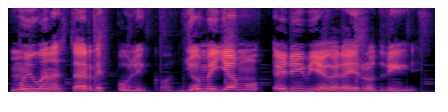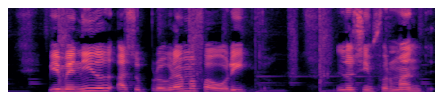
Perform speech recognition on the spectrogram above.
Muy buenas tardes público, yo me llamo Eri Villagaray Rodríguez. Bienvenidos a su programa favorito, Los Informantes.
